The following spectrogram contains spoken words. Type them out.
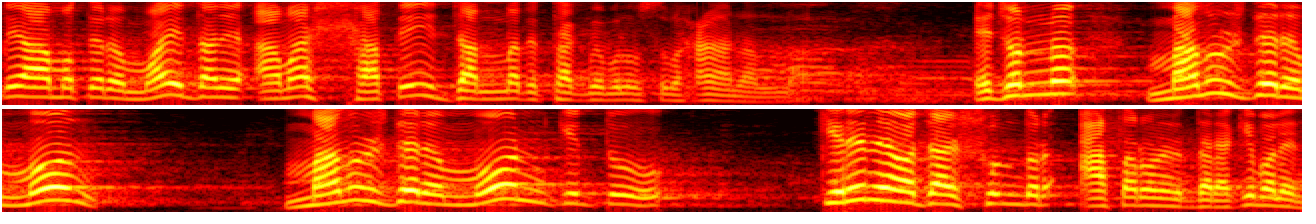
কেয়ামতের ময়দানে আমার সাথেই জান্নাতে থাকবে বলুন সুবহান আল্লাহ এজন্য মানুষদের মন মানুষদের মন কিন্তু কেড়ে নেওয়া যায় সুন্দর আচরণের দ্বারা। কি বলেন?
